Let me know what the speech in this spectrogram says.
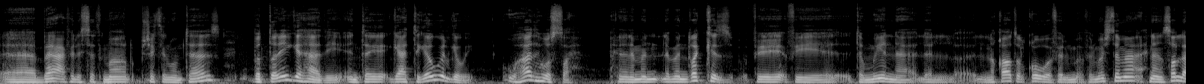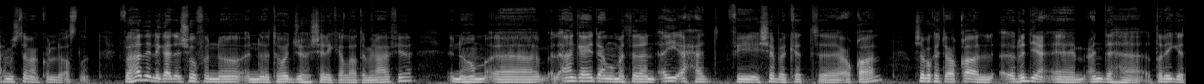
آه، باع في الاستثمار بشكل ممتاز. بالطريقة هذه أنت قاعد تقوي القوي وهذا هو الصح. إحنا لما لما نركز في في تمويلنا لنقاط القوة في في المجتمع إحنا نصلح المجتمع كله أصلا. فهذا اللي قاعد أشوف انه إنه توجه الشركة الله يعطيهم العافية إنهم آه الآن قاعد يدعموا مثلا أي أحد في شبكة آه عقال. شبكة عقال ردي عندها طريقة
